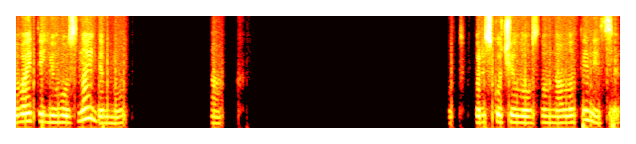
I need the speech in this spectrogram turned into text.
Давайте його знайдемо. От перескочила основна латиниця.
